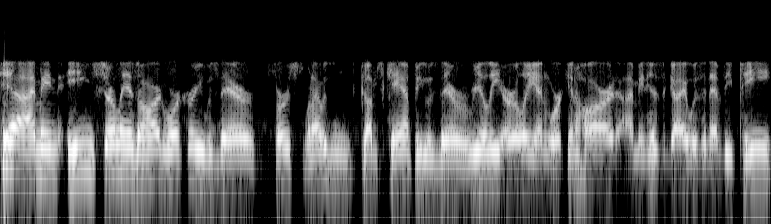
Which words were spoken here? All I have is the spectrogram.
Yeah, I mean he certainly is a hard worker. He was there first when I was in Cubs camp. He was there really early and working hard. I mean, here's a guy who was an MVP,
